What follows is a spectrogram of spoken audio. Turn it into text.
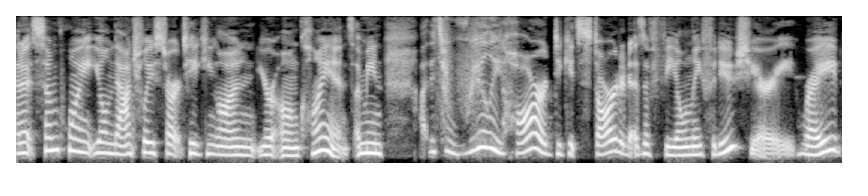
And at some point, you'll naturally start taking on your own clients. I mean, it's really hard to get started as a fee only fiduciary, right?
